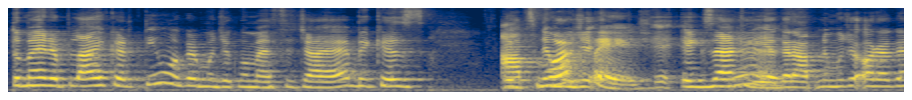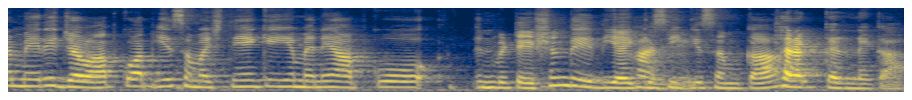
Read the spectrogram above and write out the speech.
تو میں رپلائی کرتی ہوں اگر مجھے کوئی میسج آیا ہے بیکاز آپ نے مجھے ایگزیکٹلی اگر آپ نے مجھے اور اگر میرے جواب کو آپ یہ سمجھتے ہیں کہ یہ میں نے آپ کو انویٹیشن دے دیا ہے ہاں کسی جی۔ قسم کا۔ تھرک کرنے کا۔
